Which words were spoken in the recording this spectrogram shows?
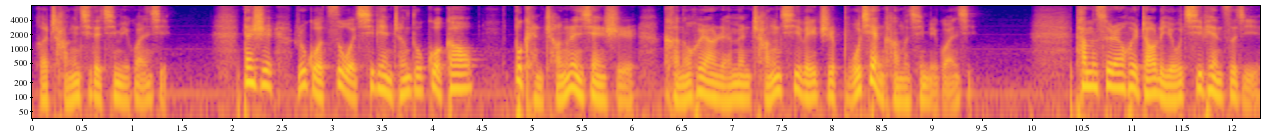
和长期的亲密关系。但是如果自我欺骗程度过高，不肯承认现实，可能会让人们长期维持不健康的亲密关系。他们虽然会找理由欺骗自己，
